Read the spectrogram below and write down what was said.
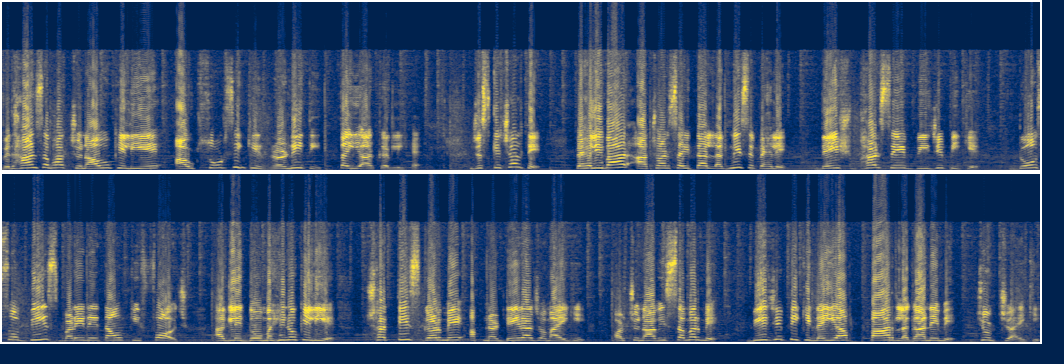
विधानसभा चुनावों के लिए आउटसोर्सिंग की रणनीति तैयार कर ली है, जिसके चलते पहली बार आचार संहिता लगने से पहले देश भर से बीजेपी के 220 बड़े नेताओं की फौज अगले दो महीनों के लिए छत्तीसगढ़ में अपना डेरा जमाएगी और चुनावी समर में बीजेपी की नैया पार लगाने में जुट जाएगी।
